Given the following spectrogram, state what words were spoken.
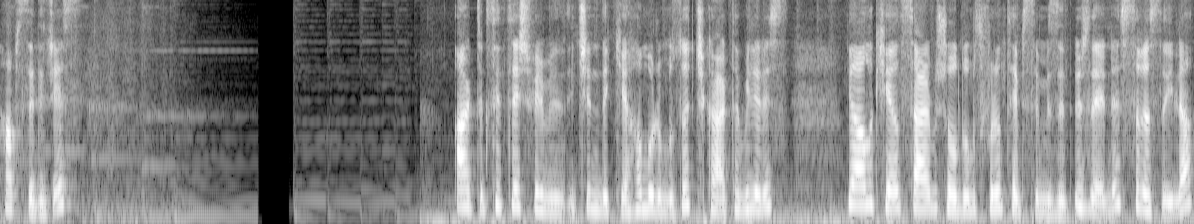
hapsedeceğiz. Artık streç filminin içindeki hamurumuzu çıkartabiliriz. Yağlı kağıt sermiş olduğumuz fırın tepsimizin üzerine sırasıyla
